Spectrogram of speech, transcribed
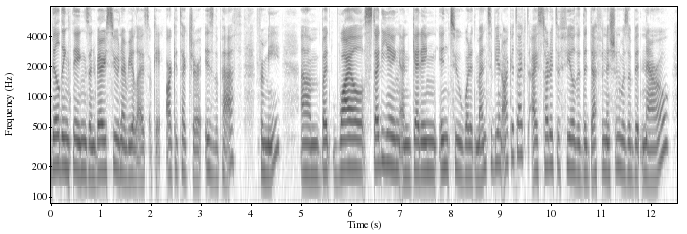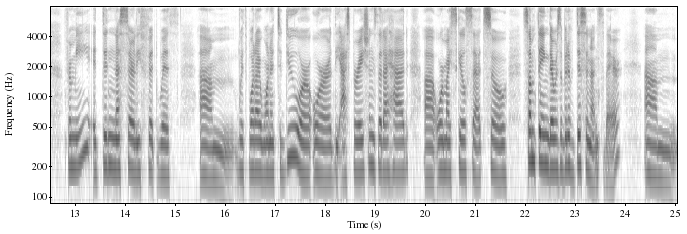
building things and very soon i realized okay architecture is the path for me. Um, but while studying and getting into what it meant to be an architect, I started to feel that the definition was a bit narrow for me. It didn't necessarily fit with um, with what I wanted to do or or the aspirations that I had uh, or my skill set. So something there was a bit of dissonance there. Um,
